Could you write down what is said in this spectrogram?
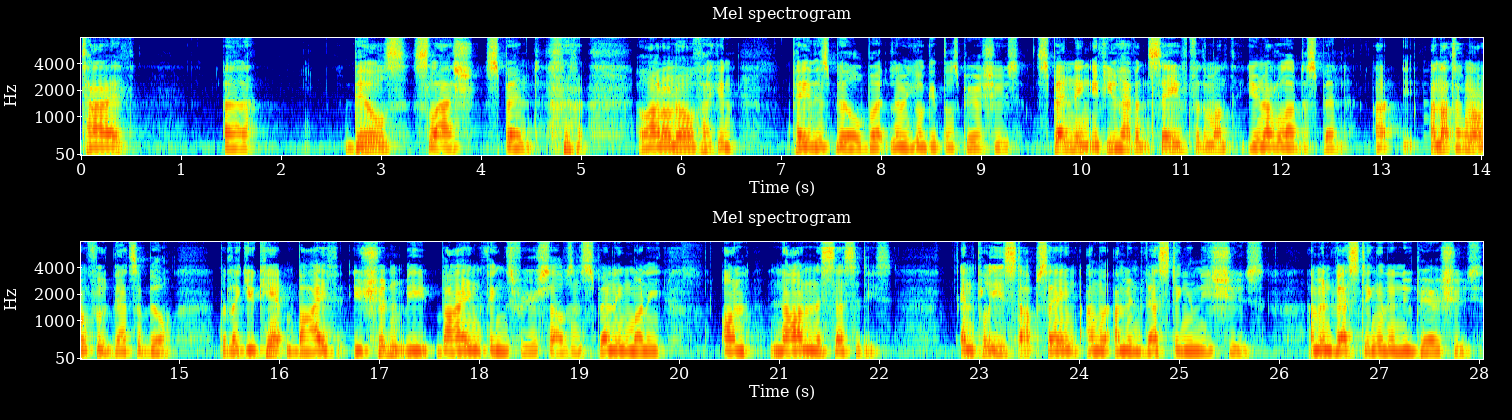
tithe, uh, bills slash spend. oh, I don't know if I can pay this bill, but let me go get those pair of shoes. Spending, if you haven't saved for the month, you're not allowed to spend. Uh, I'm not talking about on food, that's a bill. But like you can't buy, th- you shouldn't be buying things for yourselves and spending money on non necessities. And please stop saying, I'm, I'm investing in these shoes. I'm investing in a new pair of shoes.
